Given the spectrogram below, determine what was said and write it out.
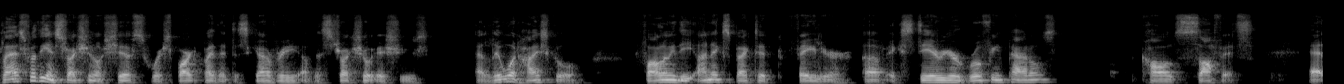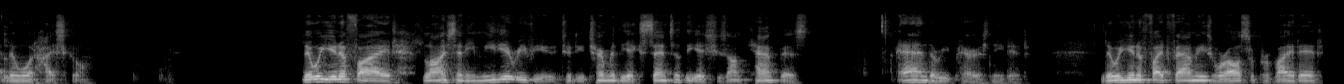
Plans for the instructional shifts were sparked by the discovery of the structural issues at Lynwood High School following the unexpected failure of exterior roofing panels called soffits at Lynwood High School. Lynwood Unified launched an immediate review to determine the extent of the issues on campus and the repairs needed. Lynwood Unified families were also provided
